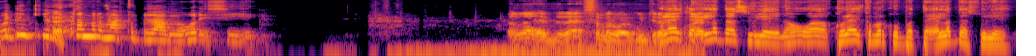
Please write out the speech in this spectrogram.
Wadankiina tamar maa ka bilaabma war i siiyey. wallahi bilaa samar waa lagu jira kuleelka ciladaasuu leeyahy no waa kuleelka markuu bato ciladaasuu leeyahy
